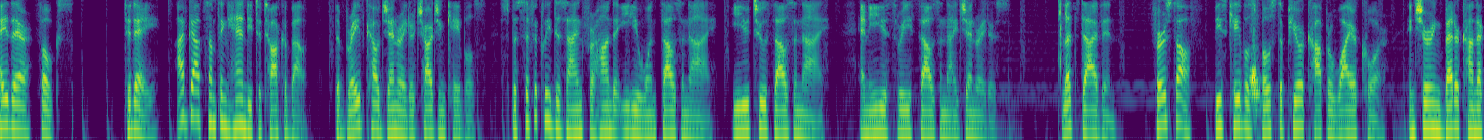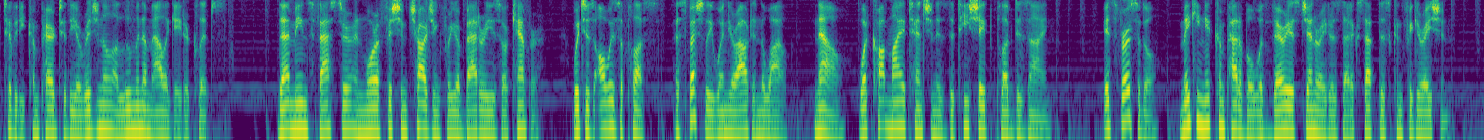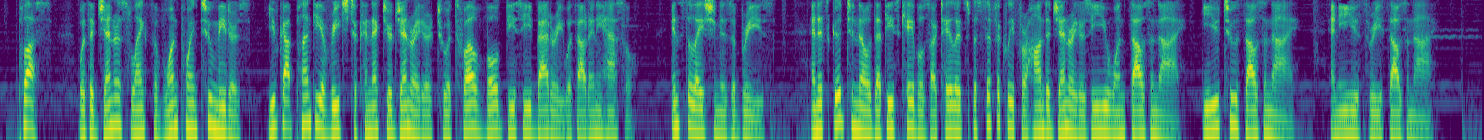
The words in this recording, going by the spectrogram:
Hey there, folks. Today, I've got something handy to talk about the Brave Cow generator charging cables, specifically designed for Honda EU1000i, EU2000i, and EU3000i generators. Let's dive in. First off, these cables boast a pure copper wire core, ensuring better conductivity compared to the original aluminum alligator clips. That means faster and more efficient charging for your batteries or camper, which is always a plus, especially when you're out in the wild. Now, what caught my attention is the T-shaped plug design. It's versatile, making it compatible with various generators that accept this configuration. Plus, with a generous length of 1.2 meters, you've got plenty of reach to connect your generator to a 12 volt DC battery without any hassle. Installation is a breeze, and it's good to know that these cables are tailored specifically for Honda generators EU1000i, EU2000i, and EU3000i.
